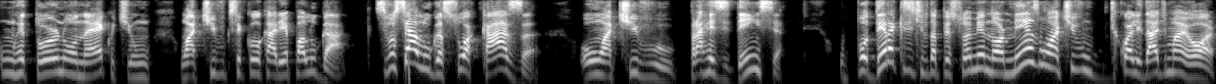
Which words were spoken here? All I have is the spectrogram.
um retorno on equity, um, um ativo que você colocaria para alugar. Se você aluga sua casa, ou um ativo para residência, o poder aquisitivo da pessoa é menor, mesmo um ativo de qualidade maior.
